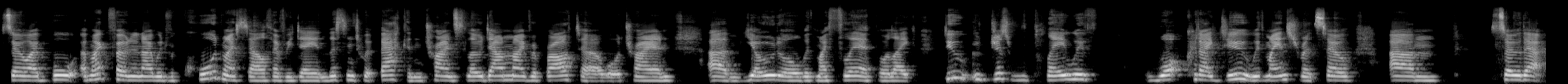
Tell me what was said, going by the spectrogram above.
so I bought a microphone and I would record myself every day and listen to it back and try and slow down my vibrato or try and um, yodel with my flip or like do just play with what could I do with my instrument. So, um, so that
